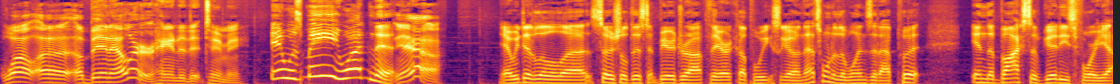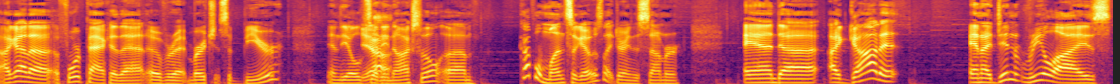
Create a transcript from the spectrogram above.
Well, uh, a Ben Eller handed it to me. It was me, wasn't it? Yeah. Yeah, we did a little uh, social distant beer drop there a couple weeks ago, and that's one of the ones that I put in the box of goodies for you. I got a, a four pack of that over at Merchants of Beer in the old Yeah. city, Knoxville, um, a couple months ago. It was like during the summer, and uh, I got it, and I didn't realize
